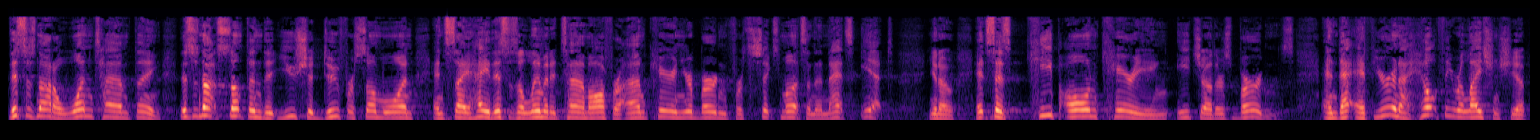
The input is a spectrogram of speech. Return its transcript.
this is not a one time thing. This is not something that you should do for someone and say, hey, this is a limited time offer. I'm carrying your burden for six months and then that's it. You know, it says keep on carrying each other's burdens. And that if you're in a healthy relationship,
